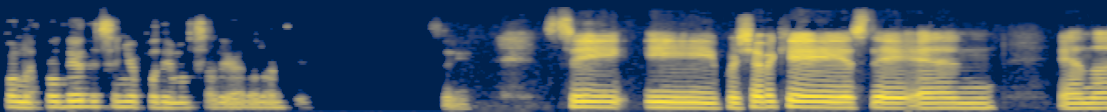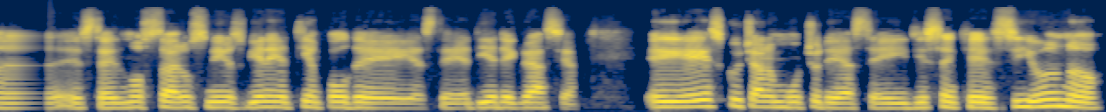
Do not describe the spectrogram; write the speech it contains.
con el poder del Señor podemos salir adelante. Sí, sí, y pues se ve que este, en, en, este, los Estados Unidos viene el tiempo de este Día de Gracia. Y he escuchado mucho de eso y dicen que si uno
